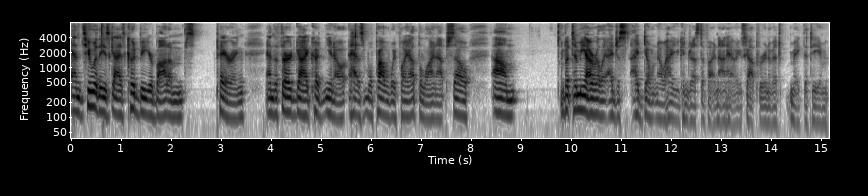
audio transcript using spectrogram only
and two of these guys could be your bottom pairing, and the third guy could you know has will probably play out the lineup. So. Um, but to me, I really, I just, I don't know how you can justify not having Scott Perunovich make the team,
